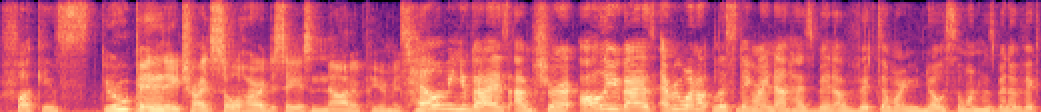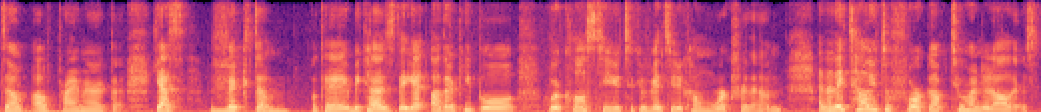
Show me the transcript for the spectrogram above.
fucking stupid. And they tried so hard to say it's not a pyramid. scheme. Tell me, you guys. I'm sure all of you guys, everyone listening right now, has been a victim, or you know someone who's been a victim of Primerica. Yes, victim. Okay, because they get other people who are close to you to convince you to come work for them, and then they tell you to fork up two hundred dollars.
